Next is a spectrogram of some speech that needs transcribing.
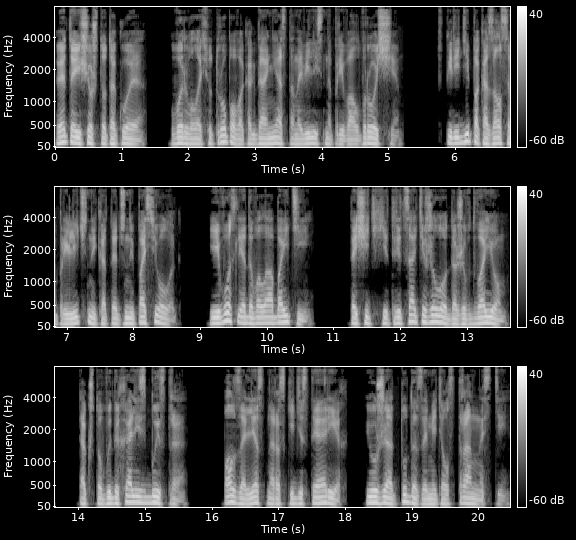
«Это еще что такое?» Вырвалось у Тропова, когда они остановились на привал в роще. Впереди показался приличный коттеджный поселок, и его следовало обойти. Тащить хитреца тяжело даже вдвоем, так что выдыхались быстро. Пал залез на раскидистый орех и уже оттуда заметил странности.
